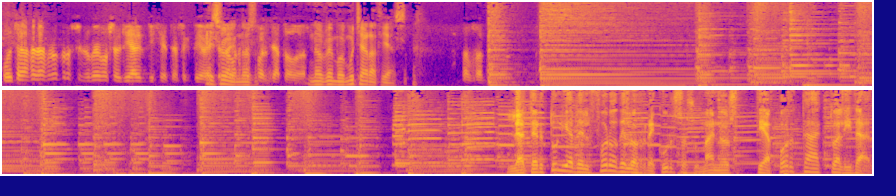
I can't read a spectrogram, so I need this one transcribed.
Muchas gracias a nosotros y nos vemos el día 27, efectivamente. Eso nos, a todos. nos vemos, muchas gracias. La tertulia del Foro de los Recursos Humanos te aporta actualidad,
